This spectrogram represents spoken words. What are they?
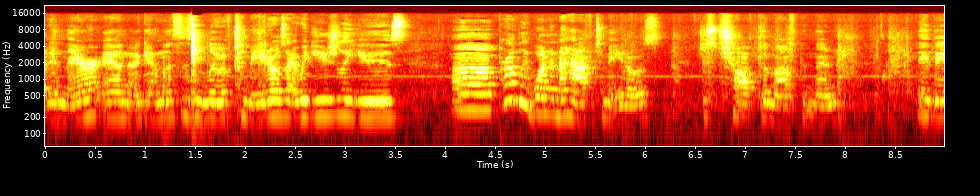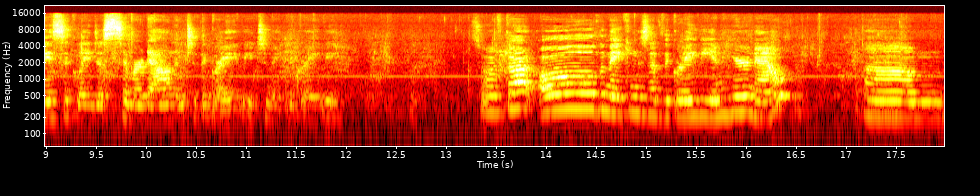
That in there. And again, this is in lieu of tomatoes. I would usually use uh, probably one and a half tomatoes. Just chop them up and then they basically just simmer down into the gravy to make the gravy. So I've got all the makings of the gravy in here now. Um,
